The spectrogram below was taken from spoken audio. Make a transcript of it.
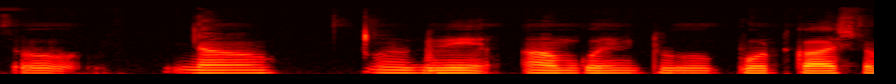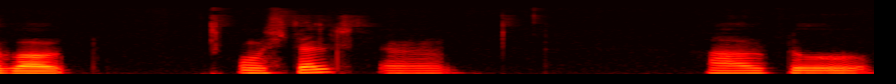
So now we I'm going to podcast about hostels, uh, how to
